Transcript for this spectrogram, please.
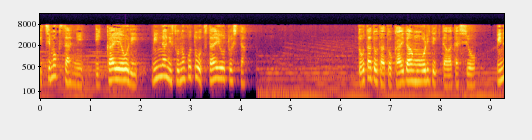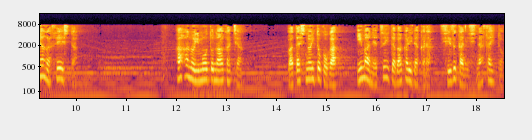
一目散に一階へ降りみんなにそのことを伝えようとした。ドタドタと階段を降りてきた私を皆が制した。母の妹の赤ちゃん私のいとこが今寝ついたばかりだから静かにしなさいと。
